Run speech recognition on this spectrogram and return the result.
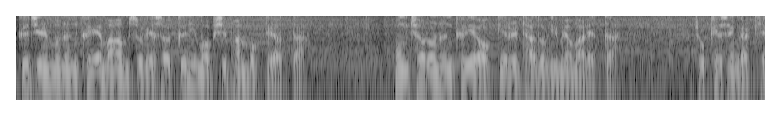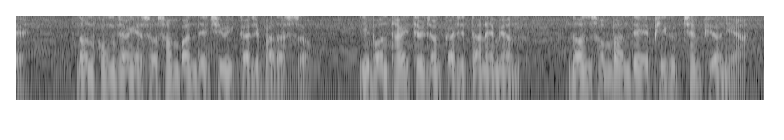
그 질문은 그의 마음속에서 끊임없이 반복되었다. 홍철호는 그의 어깨를 다독이며 말했다. 좋게 생각해. 넌 공장에서 선반대 지위까지 받았어. 이번 타이틀전까지 따내면 넌 선반대의 비급 챔피언이야.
